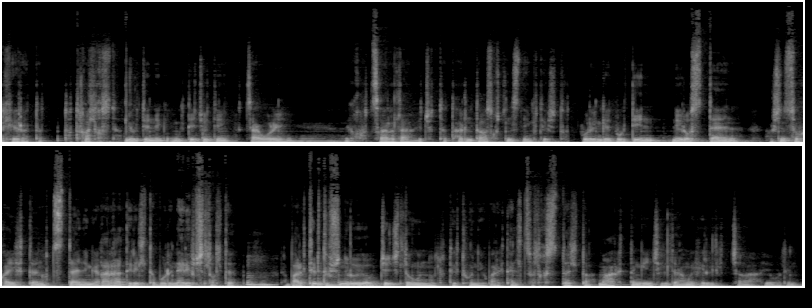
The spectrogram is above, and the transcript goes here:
үнэхээр одоо тодорхойлох хэрэгтэй. Нэг үедээ нэг эмгтээчүүдийн загварын нэг хувцас гарлаа гэж бодоод 25-аас 30 насны эмгтээч бүр ингээд бүгдийн нэр устай оршин суух хаягтай нуцтай ингээ гаргаад ирэл та бүр наривчл бол тэ. Бараг тэр төвшин рүү явж ижил өмнө бол бүтээгдэхүүнийг бараг танилцуулах хэрэгтэй л доо. Маркетингийн чиглэлээр хамгийн хэрэглэгдэж байгаа юу бол энэ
